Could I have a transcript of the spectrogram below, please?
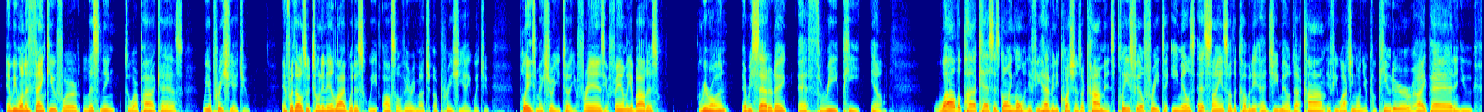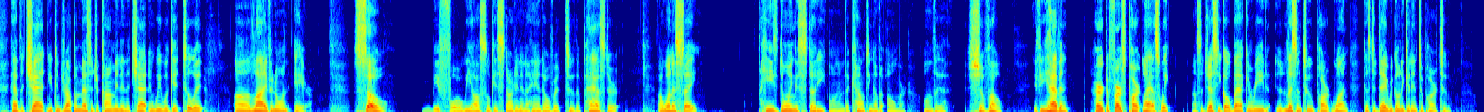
And we want to thank you for listening to our podcast. We appreciate you. And for those who tuning in live with us, we also very much appreciate with you. Please make sure you tell your friends, your family about us. We're on every Saturday at 3 p.m. While the podcast is going on, if you have any questions or comments, please feel free to email us at scienceofthecovenant at gmail.com. If you're watching on your computer or iPad and you have the chat, you can drop a message or comment in the chat and we will get to it uh, live and on air. So, before we also get started and I hand over to the pastor, I want to say he's doing a study on the counting of the Omer on the Shavuot. If you haven't heard the first part last week, I suggest you go back and read, listen to part one, because today we're going to get into part two.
